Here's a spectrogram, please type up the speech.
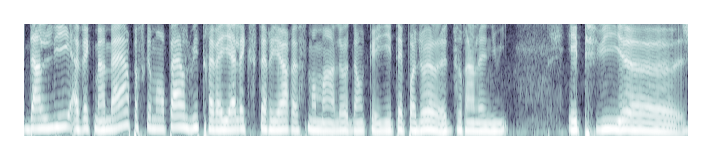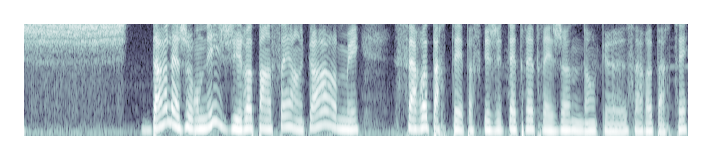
dans le lit avec ma mère parce que mon père, lui, travaillait à l'extérieur à ce moment-là, donc il n'était pas là euh, durant la nuit. Et puis, euh, je- dans la journée, j'y repensais encore, mais ça repartait parce que j'étais très, très jeune, donc euh, ça repartait.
